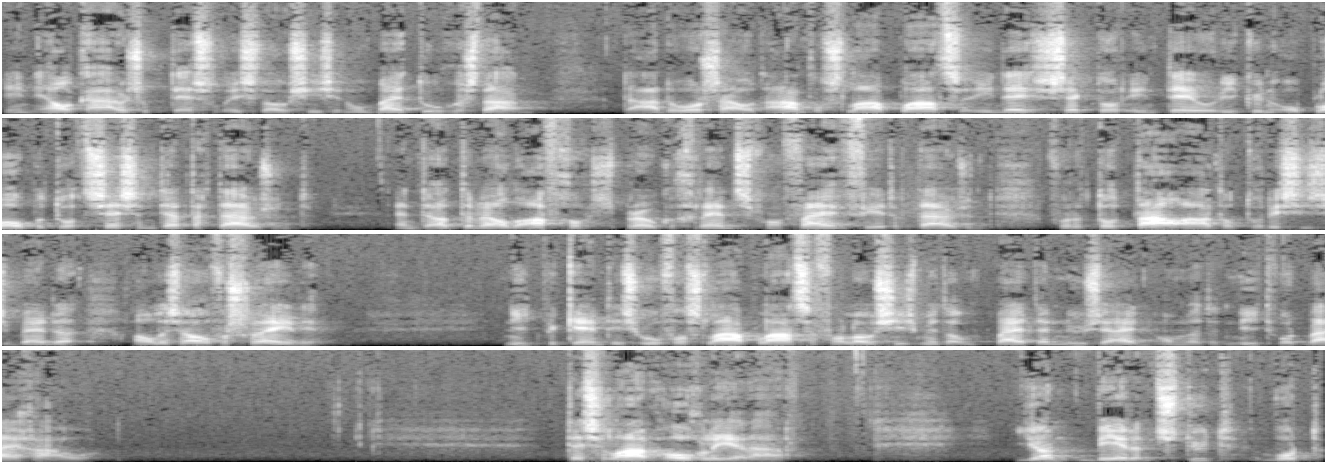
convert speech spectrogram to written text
In elk huis op Texel is logies en ontbijt toegestaan. Daardoor zou het aantal slaapplaatsen in deze sector in theorie kunnen oplopen tot 36.000. En dat terwijl de afgesproken grens van 45.000 voor het totaal aantal toeristische bedden al is overschreden. Niet bekend is hoeveel slaapplaatsen van logies met ontbijt er nu zijn, omdat het niet wordt bijgehouden. Tesselaar hoogleraar. Jan Berend Stuut wordt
